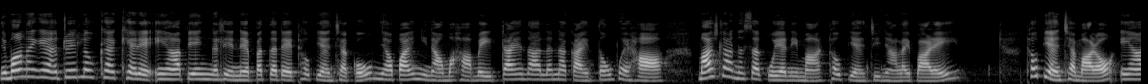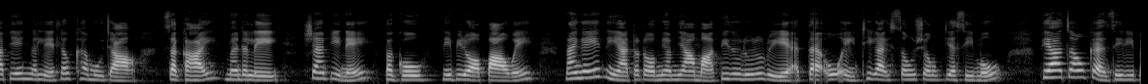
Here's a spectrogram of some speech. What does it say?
မြန်မာနိုင်ငံအတွင်းလှုပ်ခတ်ခဲ့တဲ့အင်အားပြင်းငလျင်နဲ့ပတ်သက်တဲ့ထုတ်ပြန်ချက်ကိုမြောက်ပိုင်းညီနောင်မဟာမိတ်တိုင်းရင်းသားလက်နက်ကိုင်၃ဖွဲ့ဟာမတ်လ29ရက်နေ့မှာထုတ်ပြန်ကြေညာလိုက်ပါတယ်။ထုတ်ပြန်ချက်မှာတော့အင်အားပြင်းငလျင်လှုပ်ခတ်မှုကြောင့်စကိုင်းမန္တလေးရှမ်းပြည်နယ်ပဲခူးနေပြည်တော်အပါအဝင်နိုင်ငံရေးနေရာတော်တော်များများမှာပြည်သူလူထုတွေရဲ့အသက်အိုးအိမ်ထိခိုက်ဆုံးရှုံးပျက်စီးမှုဖျားเจ้าကန်စီဒီပ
